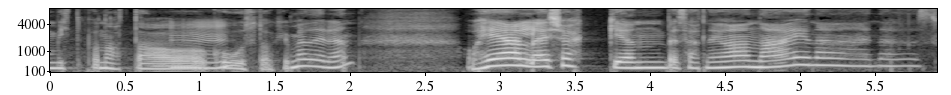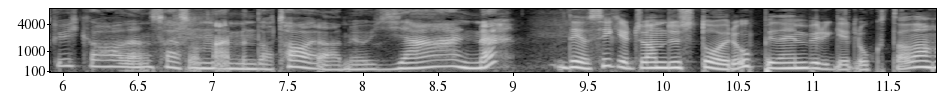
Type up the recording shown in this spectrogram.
midt på natta og mm. kose dere med dere. Og hele kjøkkenbesetninga Nei, nei, nei, nei, skulle ikke ha den. Så jeg sånn Nei, men da tar jeg dem jo gjerne. Det er jo sikkert sånn, du står jo oppi den burgerlukta da,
